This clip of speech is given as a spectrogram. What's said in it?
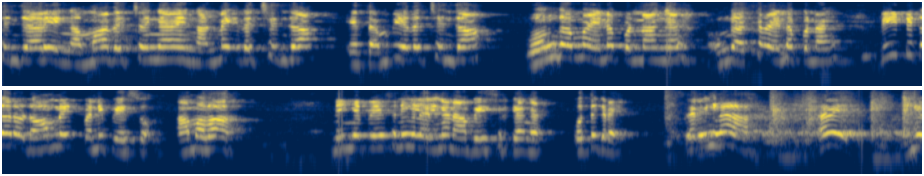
செஞ்சாரு எங்க அம்மா அதை செஞ்ச எங்க அண்ணன் இதை செஞ்சா என் தம்பி எதை செஞ்சா உங்க அம்மா என்ன பண்ணாங்க? உங்க அக்கா என்ன பண்ணாங்க? வீட்டுக்கார டாமினேட் பண்ணி பேசும். ஆமாவா நீங்க பேசுனீங்களா இல்லைங்க நான் பேசியிருக்கேங்க. ஒத்துக்கிறேன். சரிங்களா? ஏய் நீங்க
